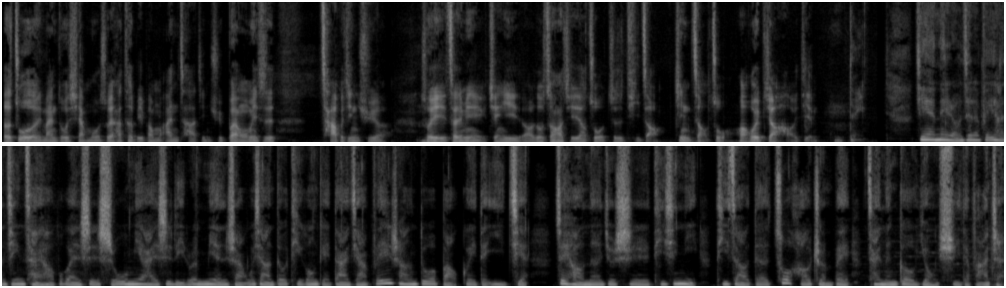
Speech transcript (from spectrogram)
合作也蛮多项目，所以他特别帮我们安插进去，不然我们也是插不进去了。所以在这边也建议啊，如果中小企业要做，就是提早尽早做啊，会比较好一点。对，今天内容真的非常精彩哈，不管是实物面还是理论面上，我想都提供给大家非常多宝贵的意见。最好呢，就是提醒你提早的做好准备，才能够永续的发展。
